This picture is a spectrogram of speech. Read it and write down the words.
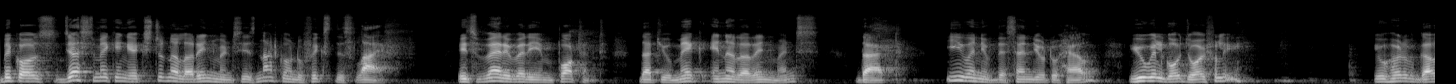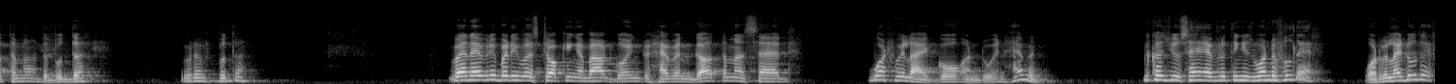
because just making external arrangements is not going to fix this life. It's very, very important that you make inner arrangements that even if they send you to hell, you will go joyfully. You heard of Gautama, the Buddha? You heard of Buddha? When everybody was talking about going to heaven, Gautama said, what will I go and do in heaven? Because you say everything is wonderful there. What will I do there?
